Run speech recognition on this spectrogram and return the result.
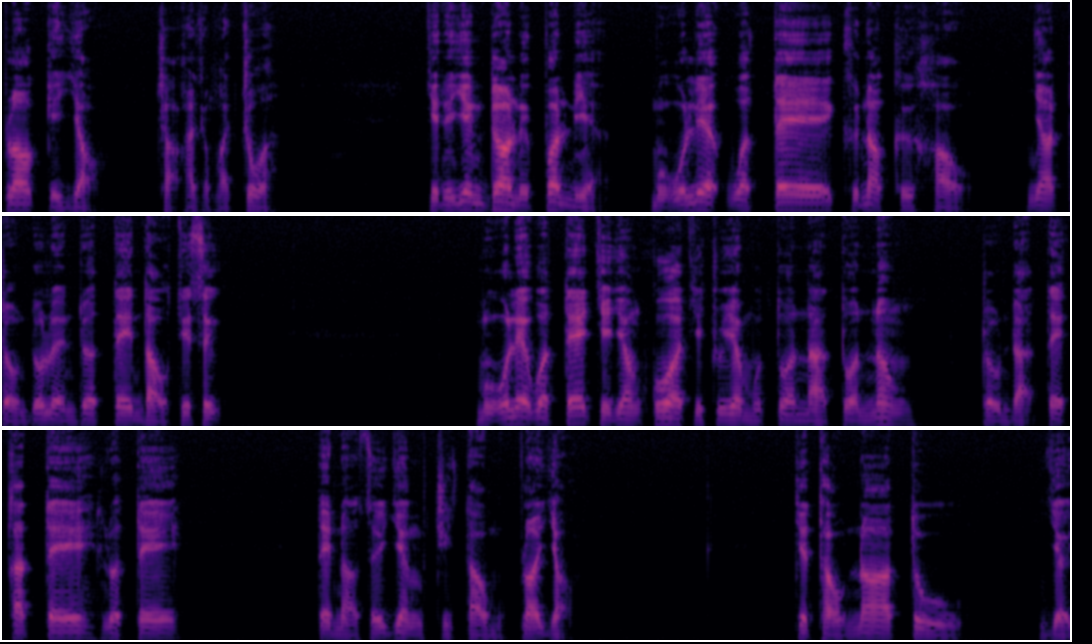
lo cái dọ cho hai trong hai chùa. Chỉ để nhưng đo nữa bọn nè một liệt vật tê cứ nọ cứ hậu nhà trồng đô lên đưa tên đầu thiết sự. Mũ lệ vật tê chỉ dòng qua chỉ chủ yếu một tuần là tuần nông. Trồng đã tê cắt tê luật tê. Tên nó sẽ dân chỉ tàu một lo dọ chỉ thầu no tù, giờ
